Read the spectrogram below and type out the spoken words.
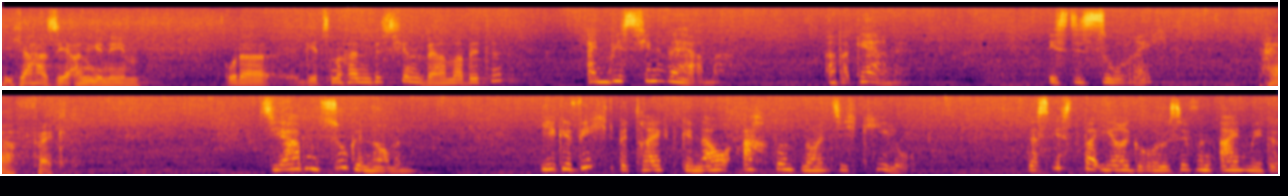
ja, sehr angenehm. Oder geht's noch ein bisschen wärmer, bitte? Ein bisschen wärmer. Aber gerne. Ist es so recht? Perfekt. Sie haben zugenommen. Ihr Gewicht beträgt genau 98 Kilo. Das ist bei Ihrer Größe von 1,85 Meter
